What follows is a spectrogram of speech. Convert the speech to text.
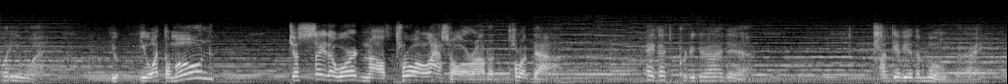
What do you want? You, you want the moon? Just say the word and I'll throw a lasso around it and pull it down. Hey, that's a pretty good idea. I'll give you the moon, Barry.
